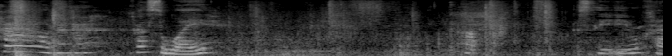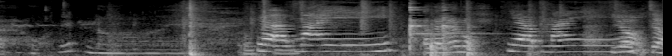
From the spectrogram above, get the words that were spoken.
ข้าวนะคะข้าวสวยซีอิ๊วขาวนิดหน่อยโออเคยากไหมอะไรนะหนูอยากไหมหยอดจ้ะ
